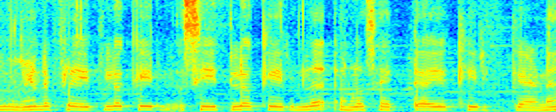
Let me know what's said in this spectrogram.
അങ്ങനെ ഫ്ലൈറ്റിലൊക്കെ ഇരുന്ന് സീറ്റിലൊക്കെ ഇരുന്ന് നമ്മൾ സെറ്റായി ഒക്കെ ഇരിക്കുകയാണ്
